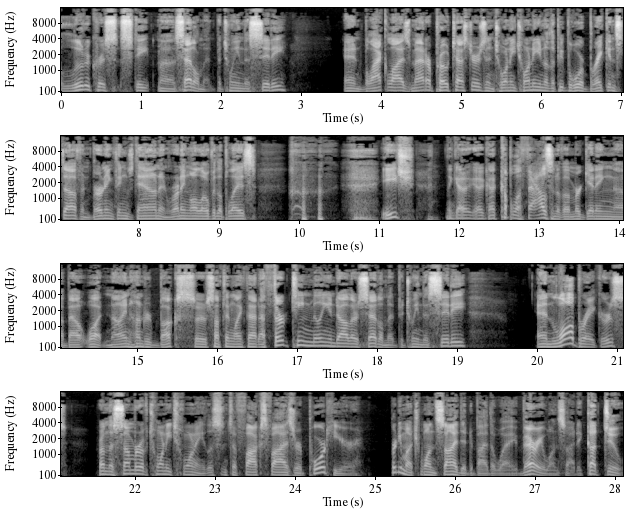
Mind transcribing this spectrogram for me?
ludicrous state uh, settlement between the city and Black Lives Matter protesters in 2020, you know, the people who were breaking stuff and burning things down and running all over the place. Each, they got a, a, couple of thousand of them are getting about what, 900 bucks or something like that. A $13 million settlement between the city and lawbreakers from the summer of 2020. Listen to Fox 5's report here Pretty much one sided, by the way. Very one sided. Cut two.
